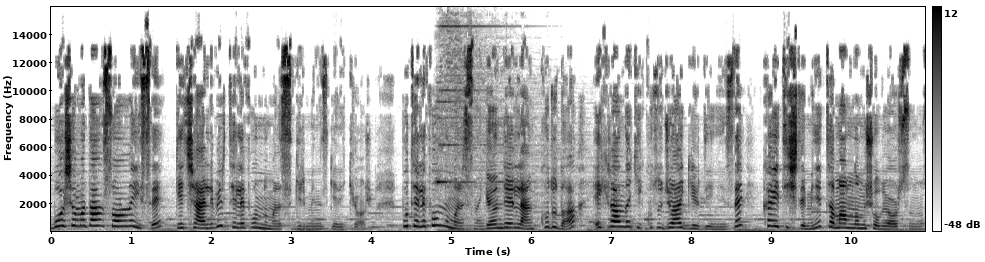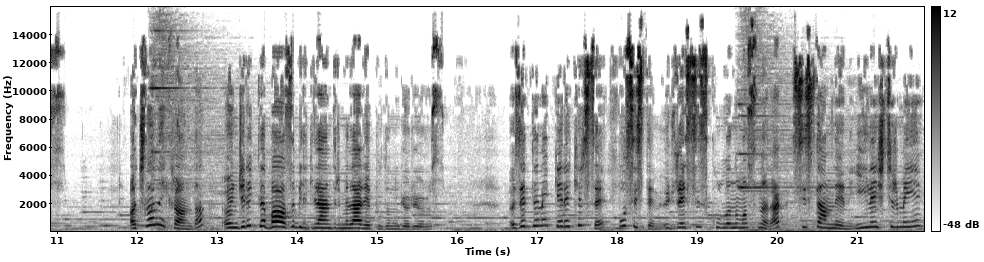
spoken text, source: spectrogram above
Bu aşamadan sonra ise geçerli bir telefon numarası girmeniz gerekiyor. Bu telefon numarasına gönderilen kodu da ekrandaki kutucuğa girdiğinizde kayıt işlemini tamamlamış oluyorsunuz. Açılan ekranda öncelikle bazı bilgilendirmeler yapıldığını görüyoruz. Özetlemek gerekirse bu sistemi ücretsiz kullanıma sunarak sistemlerini iyileştirmeyi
